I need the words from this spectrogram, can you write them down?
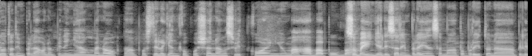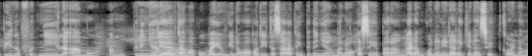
nagluto din pala ako ng pininyang manok. Tapos, nilagyan ko po siya ng sweet corn, yung mahaba po ba. So, may Angel, isa rin pala yan sa mga paborito na Filipino food ni Laamo, ang pininyang Angel, manok. tama po ba yung ginawa ko dito sa ating pininyang manok? Kasi parang alam ko na nilalagyan ng sweet corn ng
